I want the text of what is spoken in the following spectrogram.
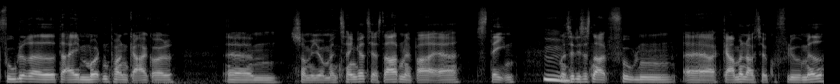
fuglerede, der er i munden på en gargoyle. Øh, som jo man tænker til at starte med bare er sten. Mm. Men så lige så snart fuglen er gammel nok til at kunne flyve med,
